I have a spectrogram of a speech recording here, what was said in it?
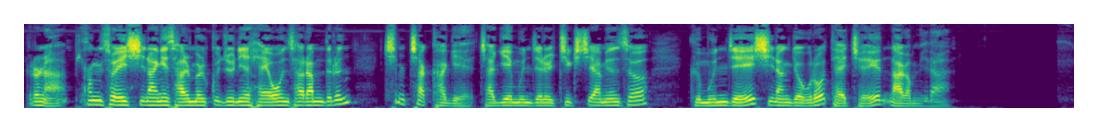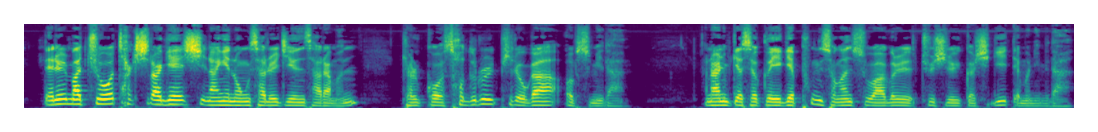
그러나 평소에 신앙의 삶을 꾸준히 해온 사람들은 침착하게 자기의 문제를 직시하면서 그 문제에 신앙적으로 대처해 나갑니다. 때를 맞추어 착실하게 신앙의 농사를 지은 사람은 결코 서두를 필요가 없습니다. 하나님께서 그에게 풍성한 수확을 주실 것이기 때문입니다.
